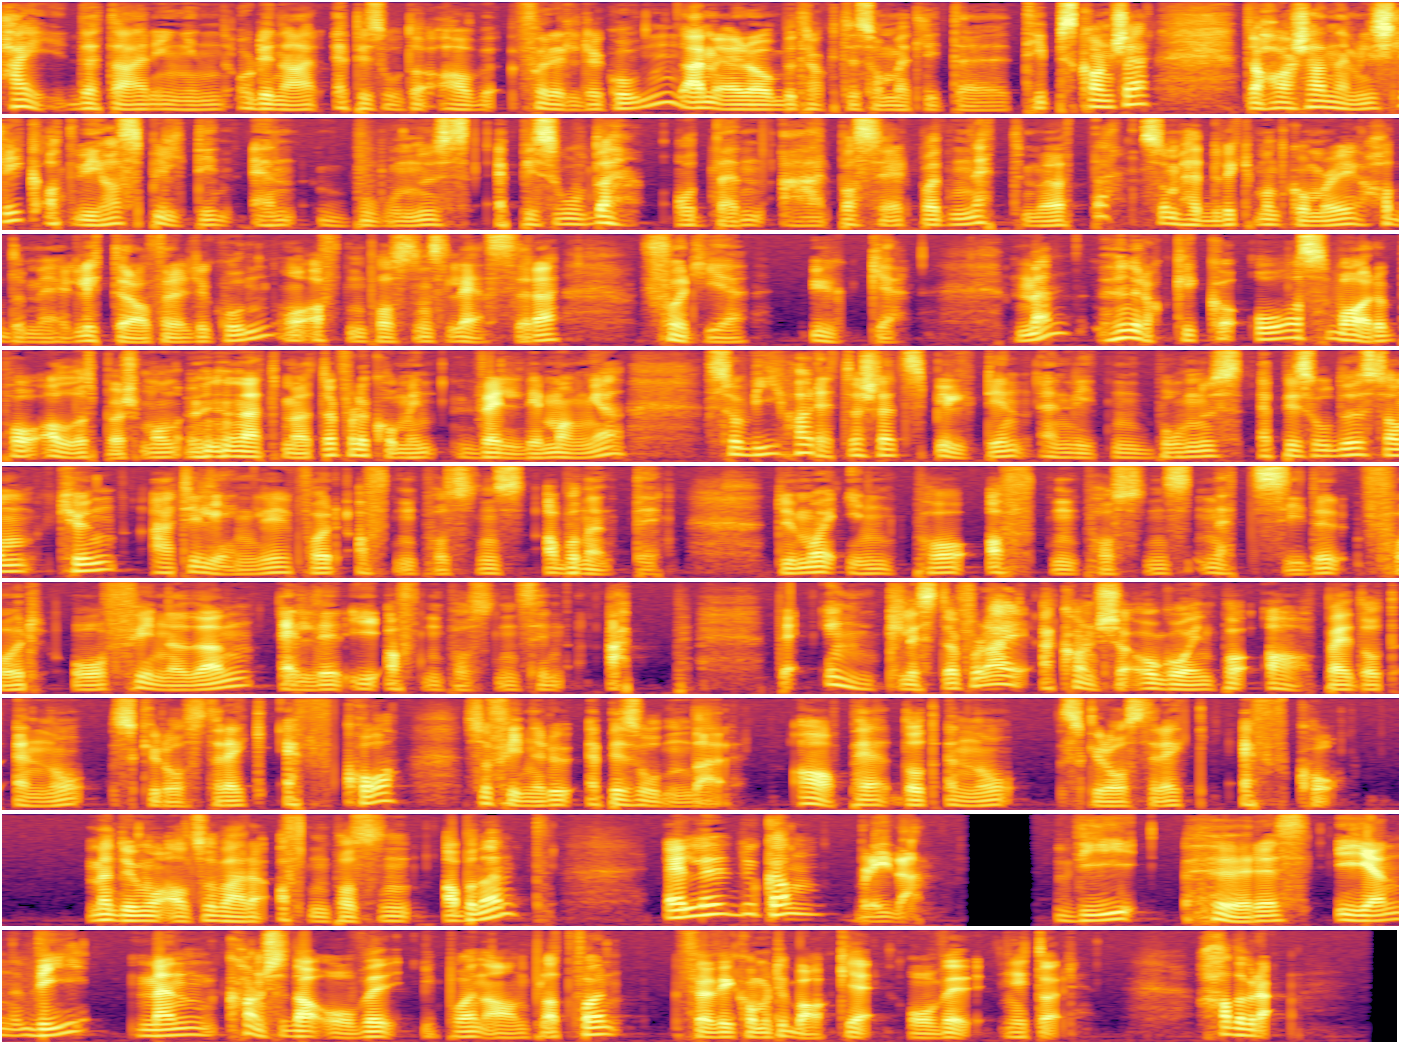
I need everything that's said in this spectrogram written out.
Hei, dette er ingen ordinær episode av Foreldrekoden. Det er mer å betrakte som et lite tips, kanskje. Det har seg nemlig slik at vi har spilt inn en bonusepisode, og den er basert på et nettmøte som Hedvig Montgomery hadde med lyttere av Foreldrekoden og Aftenpostens lesere forrige uke. Men hun rakk ikke å svare på alle spørsmål under nettmøtet, for det kom inn veldig mange. Så vi har rett og slett spilt inn en liten bonusepisode som kun er tilgjengelig for Aftenpostens abonnenter. Du må inn på Aftenpostens nettsider for å finne den, eller i Aftenposten sin app. Det enkleste for deg er kanskje å gå inn på ap.no fk, så finner du episoden der. ap.no fk. Men du må altså være Aftenposten-abonnent, eller du kan bli det. Vi høres igjen, vi, men kanskje da over på en annen plattform før vi kommer tilbake over nyttår. Ha det bra.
